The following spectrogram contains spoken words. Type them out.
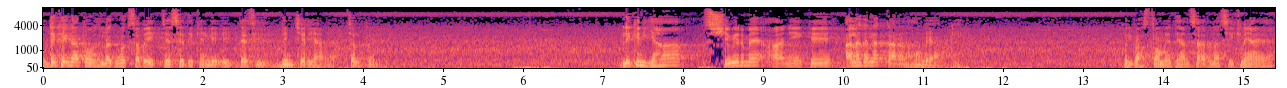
वो देखेगा तो लगभग सब एक जैसे दिखेंगे, एक जैसी दिनचर्या में चलते हुए। लेकिन यहाँ शिविर में आने के अलग अलग कारण होंगे आपके। कोई वास्तव में ध्यान साधना सीखने आया है?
